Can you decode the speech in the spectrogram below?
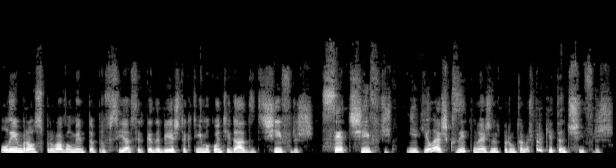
lembram-se provavelmente da profecia acerca da besta que tinha uma quantidade de chifres, sete chifres, e aquilo é esquisito, não é? A gente pergunta, mas para que tantos chifres?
